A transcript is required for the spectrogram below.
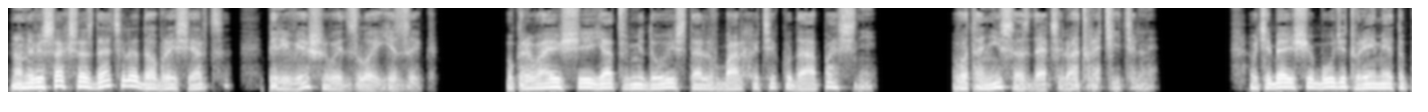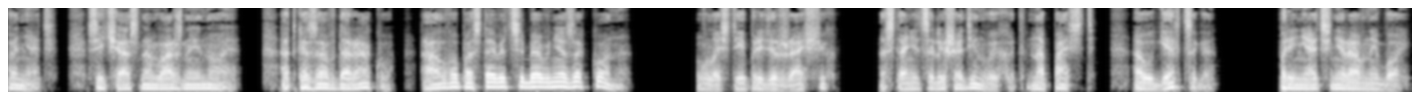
Но на весах Создателя доброе сердце перевешивает злой язык. Укрывающие яд в меду и сталь в бархате куда опасней. Вот они, Создателю, отвратительны. У тебя еще будет время это понять. Сейчас нам важно иное. Отказав Дараку, Алва поставит себя вне закона. Властей придержащих останется лишь один выход — напасть, а у герцога — принять неравный бой.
